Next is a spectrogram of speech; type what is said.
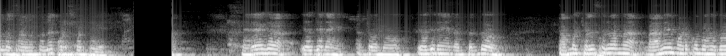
ಒಂದು ಸವಲತ್ತನ್ನು ಕೊಡಿಸ್ಕೊಡ್ತೀವಿ. ನರೇಗಾ ಯೋಜನೆ ಅಂತ ಒಂದು ಯೋಜನೆಯನ್ನು ತಂದು ನಮ್ಮ ಕೆಲಸಗಳನ್ನು ನಾವೇ ಮಾಡ್ಕೋಬಹುದು.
